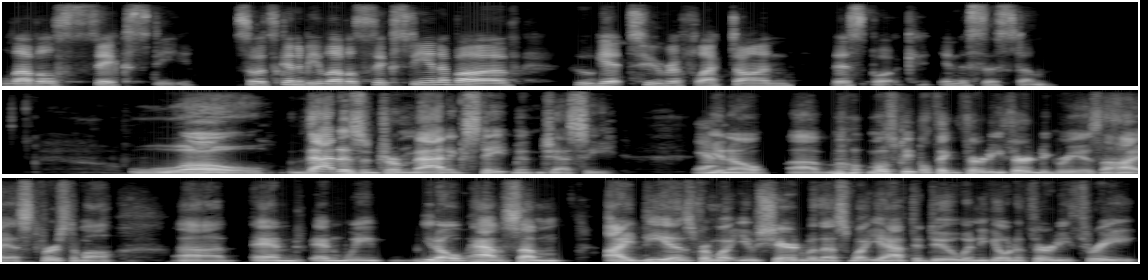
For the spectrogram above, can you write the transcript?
level 60. So it's going to be level 60 and above who get to reflect on this book in the system. Whoa, that is a dramatic statement, Jesse. Yeah. You know, uh, most people think 33rd degree is the highest, first of all. Uh, and and we, you know, have some ideas from what you've shared with us what you have to do when you go to 33.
